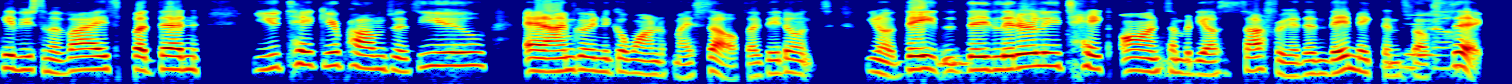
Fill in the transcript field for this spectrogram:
give you some advice, but then you take your problems with you and I'm going to go on with myself. Like they don't, you know, they, mm-hmm. they literally take on somebody else's suffering and then they make themselves yeah. sick.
